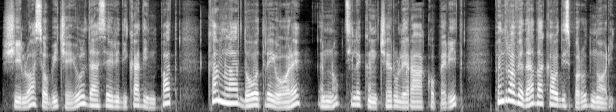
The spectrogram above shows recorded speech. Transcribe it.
și luase obiceiul de a se ridica din pat cam la 2-3 ore în nopțile când cerul era acoperit pentru a vedea dacă au dispărut norii.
